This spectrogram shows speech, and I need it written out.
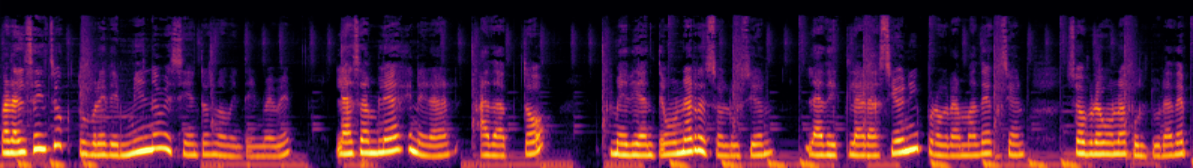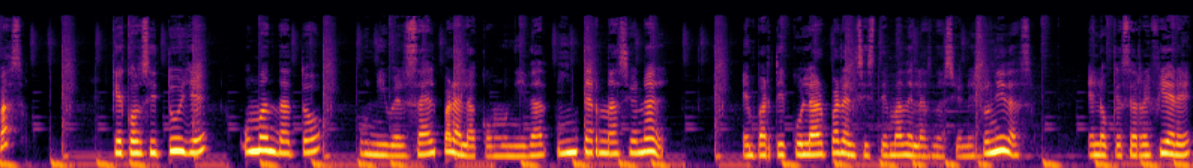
Para el 6 de octubre de 1999, la Asamblea General adaptó, mediante una resolución, la Declaración y Programa de Acción sobre una Cultura de Paz, que constituye un mandato universal para la comunidad internacional, en particular para el sistema de las Naciones Unidas, en lo que se refiere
